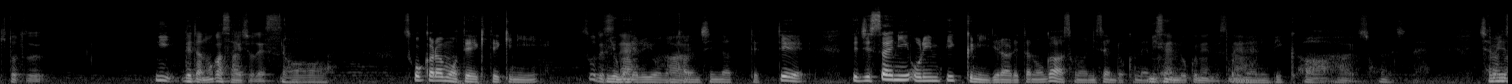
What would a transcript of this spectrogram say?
一つに出たのが最初です。あ。ー。そこからもう定期的にそうですね。呼ばれるようなはい感じになってて、で実際にオリンピックに出られたのがその2006年の2006年ですトリノオリね。ンピック、ああ、はい。そうですね。ちなみに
